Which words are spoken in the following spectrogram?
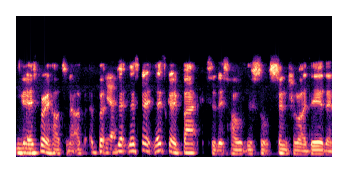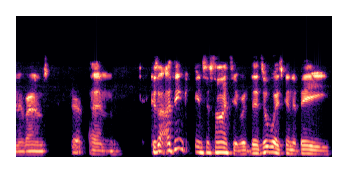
Yeah, it's very hard to know. But yeah. let, us go let's go back to this whole this sort of central idea then around sure. um because I think in society there's always going to be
